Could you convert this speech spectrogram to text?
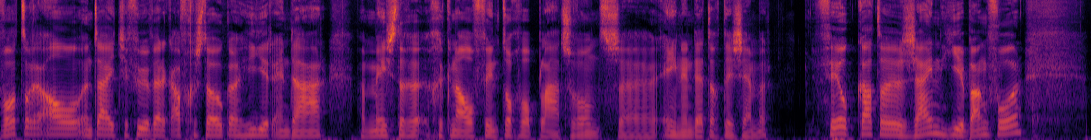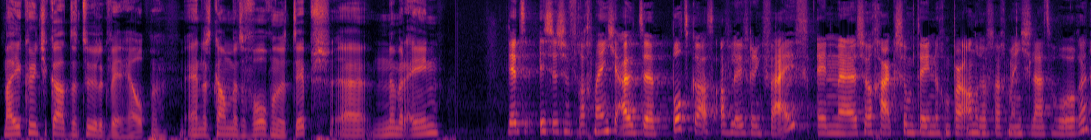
wordt er al een tijdje vuurwerk afgestoken, hier en daar. Maar het meeste geknal vindt toch wel plaats rond 31 december. Veel katten zijn hier bang voor. Maar je kunt je kat natuurlijk weer helpen. En dat kan met de volgende tips. Uh, nummer 1. Dit is dus een fragmentje uit de podcast aflevering 5. En uh, zo ga ik zo meteen nog een paar andere fragmentjes laten horen.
